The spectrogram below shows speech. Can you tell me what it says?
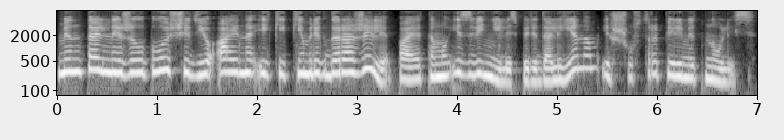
Ментальной жилплощадью Айна и Кикимрик дорожили, поэтому извинились перед Альеном и шустро переметнулись.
